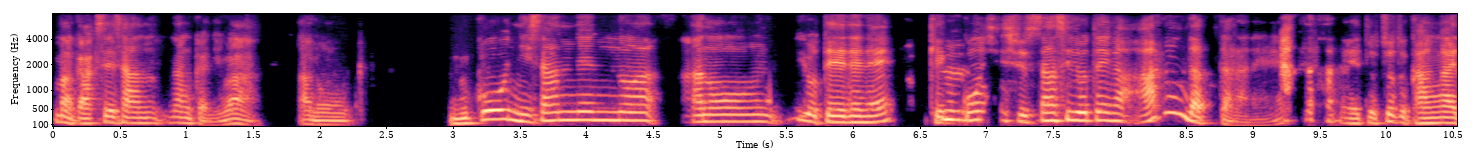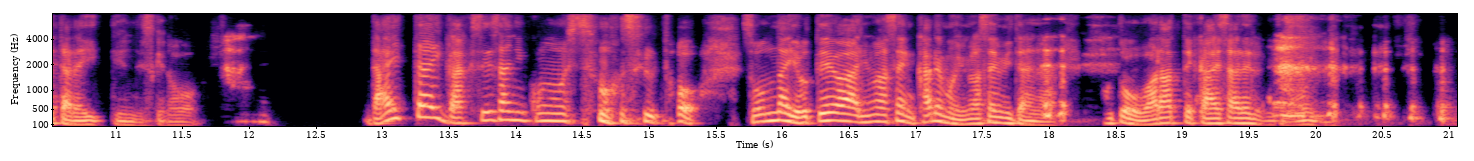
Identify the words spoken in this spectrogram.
まあ学生さんなんかには、あの、向こう2、3年の、あのー、予定でね、結婚して出産する予定があるんだったらね、うん、えっと、ちょっと考えたらいいって言うんですけど、大体学生さんにこの質問をすると、そんな予定はありません、彼もいませんみたいなことを笑って返されるみたいな。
